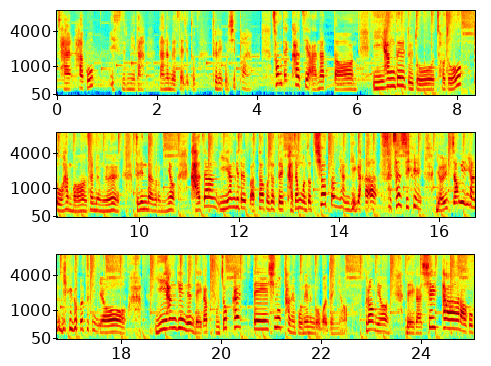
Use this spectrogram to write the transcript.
잘 하고 있습니다. 라는 메시지도 드리고 싶어요. 선택하지 않았던 이 향들들도 저도 또 한번 설명을 드린다 그러면요. 가장 이 향기들 맡아보셨을 때 가장 먼저 치웠던 향기가 사실 열정의 향기거든요. 이 향기는 내가 부족할 때 신호탄을 보내는 거거든요. 그러면 내가 싫다라고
